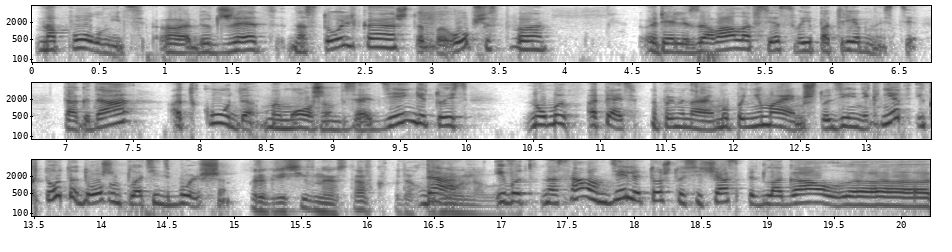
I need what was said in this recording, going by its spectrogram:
наполнить э, бюджет настолько, чтобы общество реализовала все свои потребности. Тогда откуда мы можем взять деньги? То есть но мы, опять напоминаю, мы понимаем, что денег нет, и кто-то должен платить больше. Прогрессивная ставка подоходного да. налога. И вот на самом деле то, что сейчас предлагал э,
